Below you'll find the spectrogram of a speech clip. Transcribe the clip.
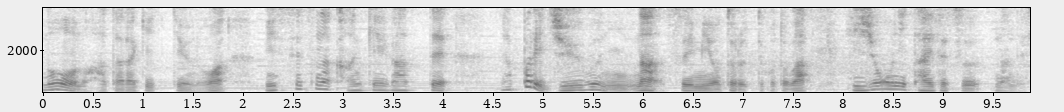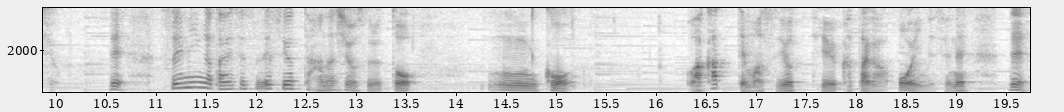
脳の働きっていうのは密接な関係があってやっぱり十分な睡眠をとるってことが非常に大切なんですよ。で睡眠が大切ですよって話をするとうんこう分かってますよっていう方が多いんですよね。で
